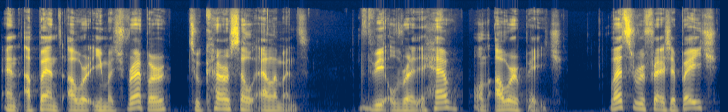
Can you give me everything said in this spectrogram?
And append our image wrapper to carousel element that we already have on our page. Let's refresh a page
